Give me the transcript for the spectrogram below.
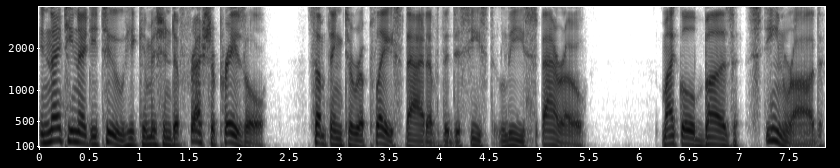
In 1992, he commissioned a fresh appraisal, something to replace that of the deceased Lee Sparrow. Michael Buzz Steenrod,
